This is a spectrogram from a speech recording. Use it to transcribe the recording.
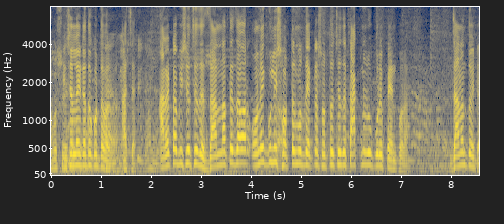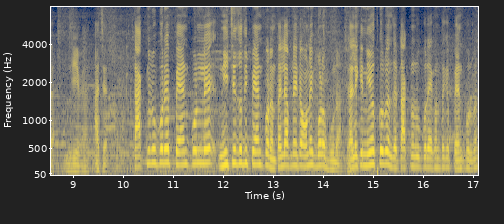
অবশ্যই। ইনশাল্লাহ এটা তো করতে পারবেন। আচ্ছা আরেকটা বিষয় হচ্ছে যে জান্নাতে যাওয়ার অনেকগুলি শর্তের মধ্যে একটা শর্ত হচ্ছে যে টাকনোর উপরে প্যান্ট পরা। জানেন তো এটা? জি ভাই। আচ্ছা টাকনোর উপরে প্যান্ট পরলে নিচে যদি প্যান্ট পরেন তাহলে আপনি এটা অনেক বড় গুণা। তাহলে কি নিয়ত করবেন যে টাকনোর উপরে এখন থেকে প্যান্ট পরবেন?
